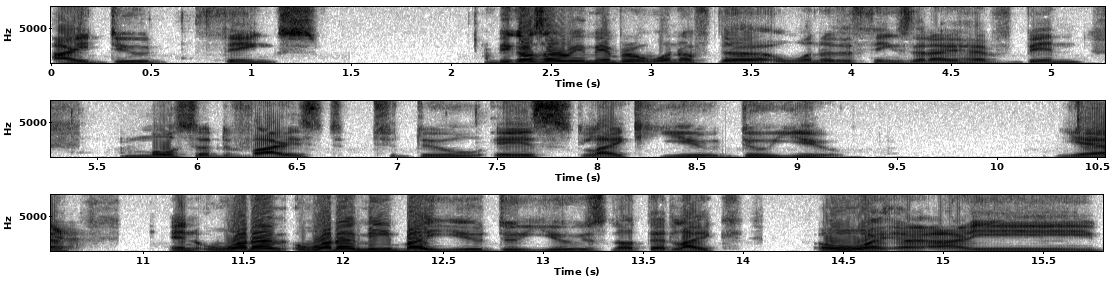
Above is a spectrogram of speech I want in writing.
I do things because I remember one of the one of the things that I have been most advised to do is like you do you. Yeah. Yeah. And what I what I mean by you do you is not that like oh I I,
